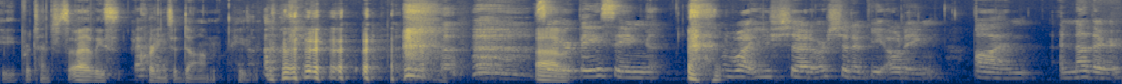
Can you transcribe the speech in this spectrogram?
be pretentious, or at least according Okay. to Dom. He, So Um, you're basing what you should or shouldn't be owning on another.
